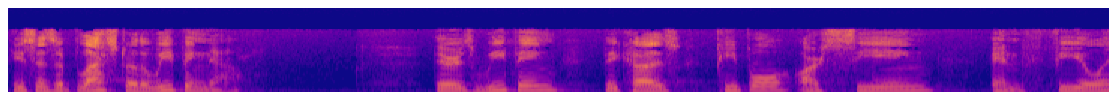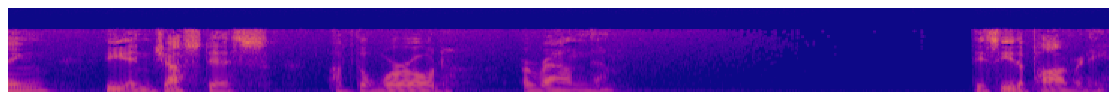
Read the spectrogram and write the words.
He says that blessed are the weeping now. There is weeping because people are seeing and feeling the injustice of the world around them. They see the poverty.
